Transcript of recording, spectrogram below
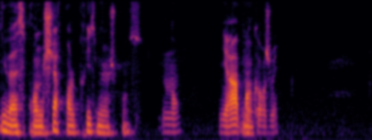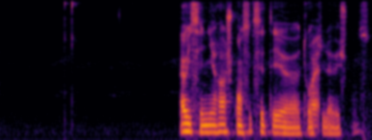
Il va se prendre cher par le prisme là, je pense. non. Nira a pas Non. encore joué. Ah oui, c'est Nira, je pensais que c'était euh, toi Ouais. qui l'avais, je pense.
